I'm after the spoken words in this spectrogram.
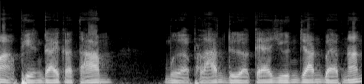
มากเพียงใดก็ตาม เมื่อพลานเดือแกยืนยันแบบนั้น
